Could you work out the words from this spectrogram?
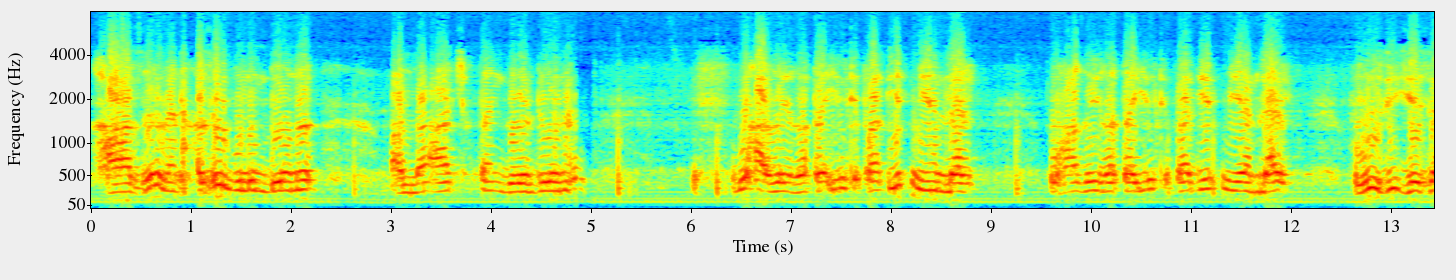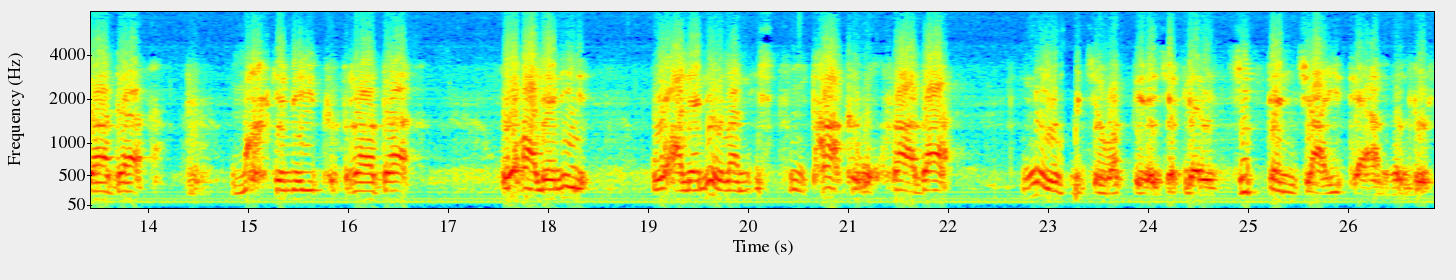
hazır ve hazır bulunduğunu Allah açıktan gördüğünü bu hakikata iltifat etmeyenler bu hakikata iltifat etmeyenler ruzi cezada mahkemeyi kübrada o aleni o aleni olan istintak-ı uhrada ne cevap verecekleri cidden cahil teammüldür.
